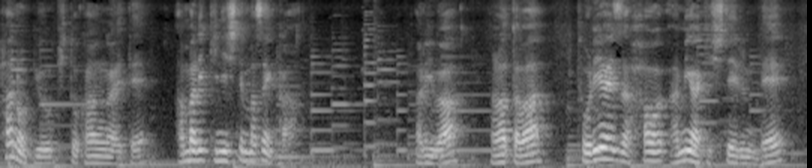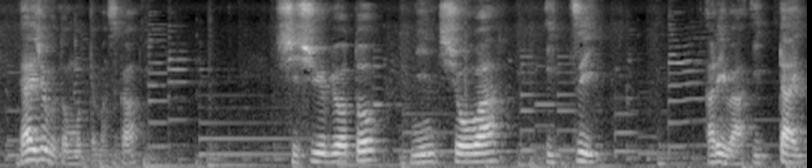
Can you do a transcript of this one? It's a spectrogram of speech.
歯の病気と考えてあまり気にしてませんか？あるいはあなたはとりあえず歯磨きしているんで大丈夫と思ってますか？歯周病と認知症は一対あるいは一体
